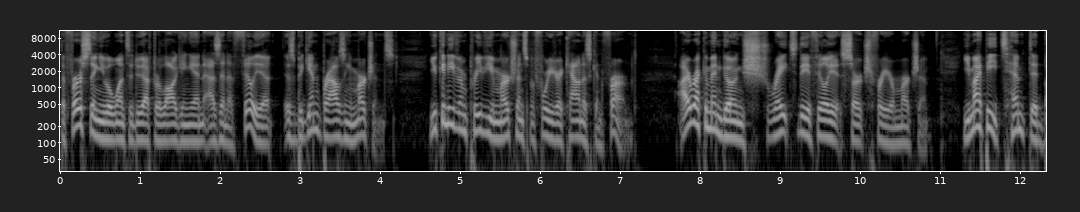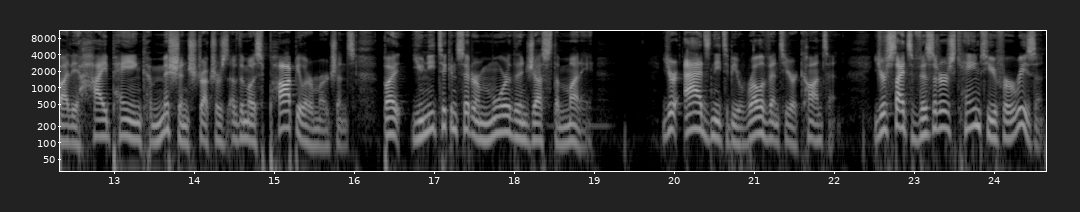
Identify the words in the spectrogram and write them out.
The first thing you will want to do after logging in as an affiliate is begin browsing merchants. You can even preview merchants before your account is confirmed. I recommend going straight to the affiliate search for your merchant. You might be tempted by the high paying commission structures of the most popular merchants, but you need to consider more than just the money. Your ads need to be relevant to your content. Your site's visitors came to you for a reason.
